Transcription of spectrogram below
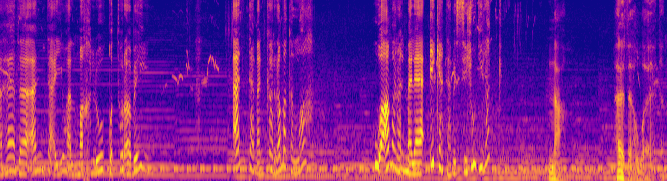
هذا أنت أيها المخلوق الترابي؟ أنت من كرمك الله؟ وأمر الملائكة بالسجود لك؟ نعم هذا هو آدم.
